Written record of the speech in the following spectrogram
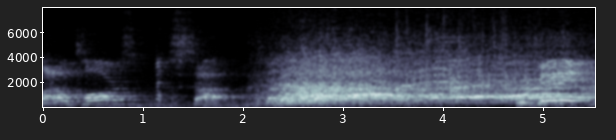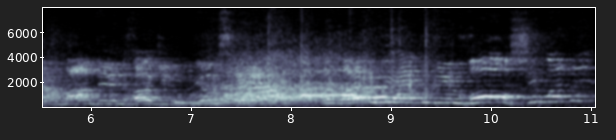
Loud cars, stop. We get it. Your mom didn't hug you. We understand. But why do we have to be involved? She wasn't.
